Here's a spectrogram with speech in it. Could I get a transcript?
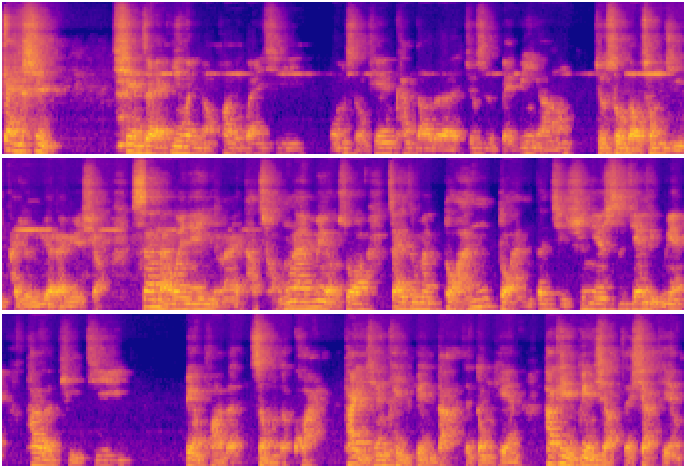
但是现在因为暖化的关系，我们首先看到的就是北冰洋就受到冲击，它就越来越小。三百万年以来，它从来没有说在这么短短的几十年时间里面，它的体积变化的这么的快。它以前可以变大，在冬天，它可以变小，在夏天，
